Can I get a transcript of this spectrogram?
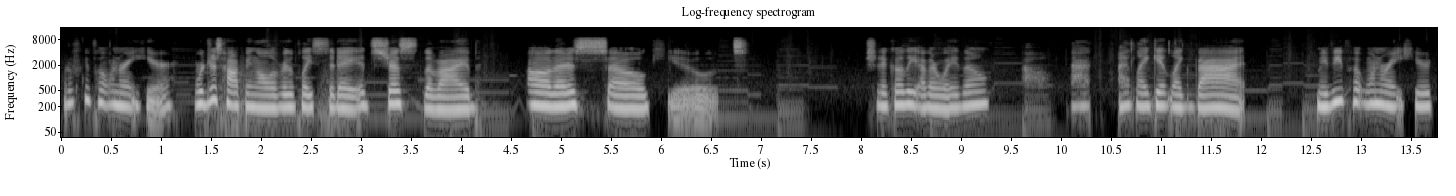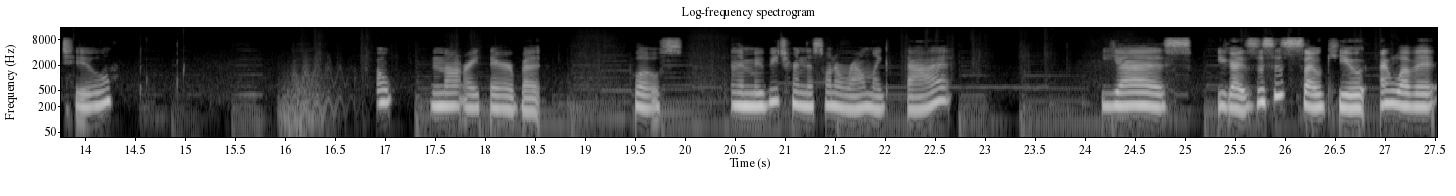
What if we put one right here? We're just hopping all over the place today. It's just the vibe. Oh, that is so cute. Should it go the other way though? Oh, that I like it like that. Maybe put one right here too. Oh, not right there, but close. And then maybe turn this one around like that. Yes. You guys, this is so cute. I love it.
